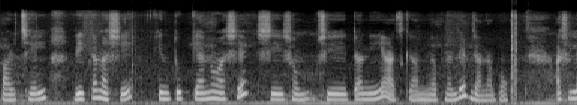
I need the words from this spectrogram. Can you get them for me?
পার্সেল রিটার্ন আসে কিন্তু কেন আসে সেই সেটা নিয়ে আজকে আমি আপনাদের জানাব। আসলে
